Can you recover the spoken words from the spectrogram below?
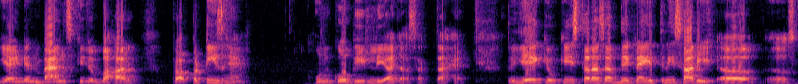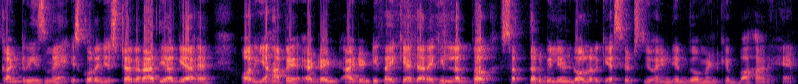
या इंडियन बैंक्स की जो बाहर प्रॉपर्टीज़ हैं उनको भी लिया जा सकता है। तो ये क्योंकि इस तरह से आप देख रहे हैं, इतनी सारी कंट्रीज़ में इसको रजिस्टर करा दिया गया है और यहाँ पे आइडेंटिफाई किया जा रहा है कि लगभग 70 बिलियन डॉलर के एसेट्स जो है इंडियन गवर्नमेंट के बाहर हैं।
